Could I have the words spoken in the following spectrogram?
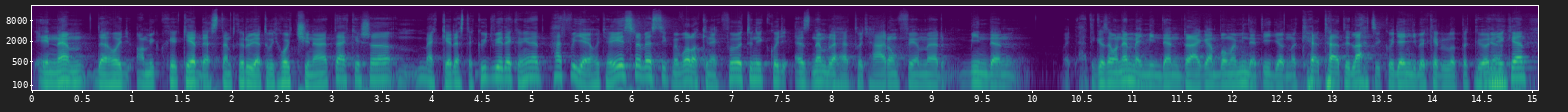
én nem, de hogy amikor kérdeztem, körüljártuk, hogy hogy csinálták, és a, megkérdeztek ügyvédek, hát figyelj, hogyha észreveszik, mert valakinek föltűnik, hogy ez nem lehet, hogy három fél, mert minden vagy hát igazából nem megy minden drágábban, mert mindent így adnak el, tehát hogy látszik, hogy ennyibe kerül ott a környéken. Igen.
